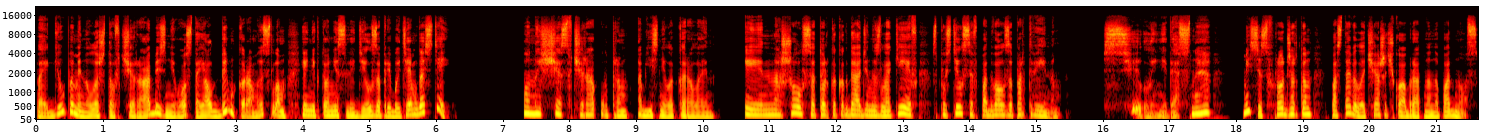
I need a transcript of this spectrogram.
Пегги упомянула, что вчера без него стоял дым коромыслом, и никто не следил за прибытием гостей. «Он исчез вчера утром», — объяснила Кэролайн и нашелся только когда один из лакеев спустился в подвал за портвейном. «Силы небесные!» Миссис Фроджертон поставила чашечку обратно на поднос.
